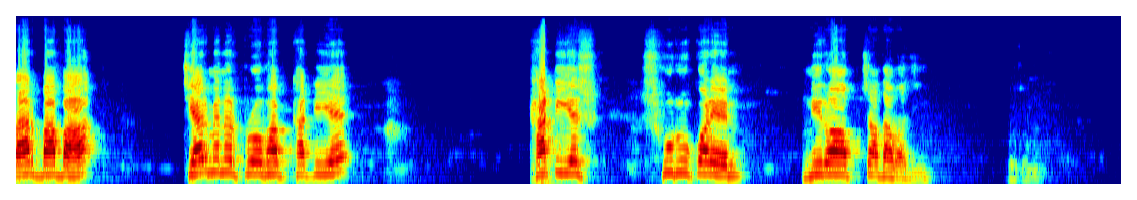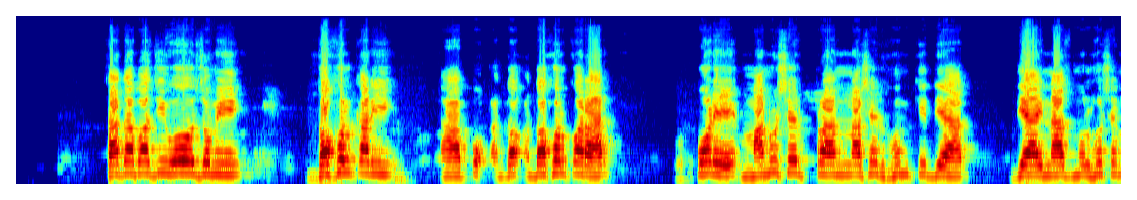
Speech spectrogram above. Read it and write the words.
তার বাবা চেয়ারম্যানের প্রভাব খাটিয়ে খাটিয়ে শুরু করেন নীরব চাঁদাবাজি। চাঁদাবাজি ও জমি দখলকারী দখল করার পরে মানুষের প্রাণ নাশের হুমকি দেয়ার দেয় নাজমুল হোসেন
